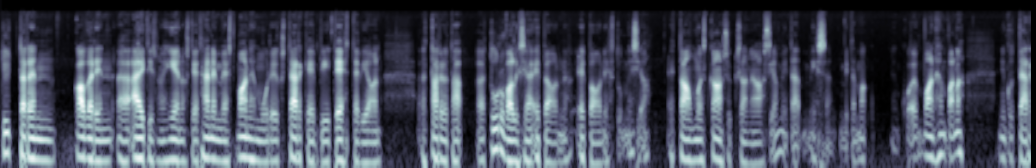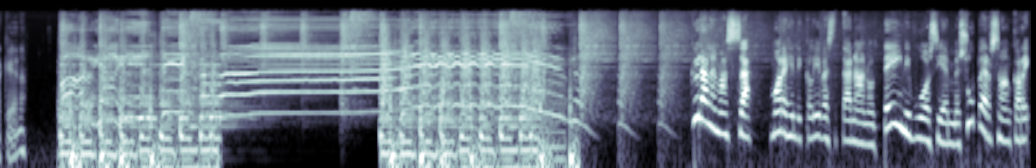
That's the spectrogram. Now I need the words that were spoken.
tyttären kaverin ää, äiti sanoi hienosti, että hänen mielestä vanhemmuuden yksi tärkeimpiä tehtäviä on tarjota turvallisia epäon, epäonnistumisia. Tämä on mielestäni myös yksi asia, mitä, missä, mitä mä koen vanhempana niin kuin tärkeänä. Kylälemässä Mari Hintikka Livestä tänään on teinivuosiemme supersankari.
